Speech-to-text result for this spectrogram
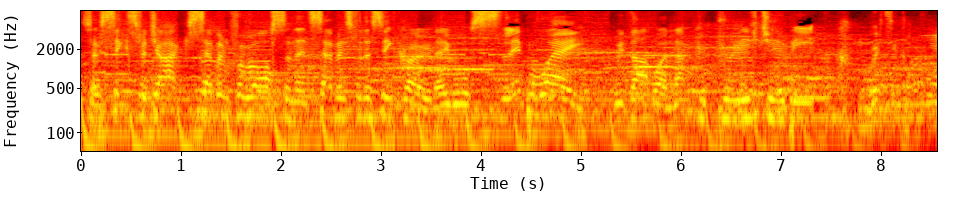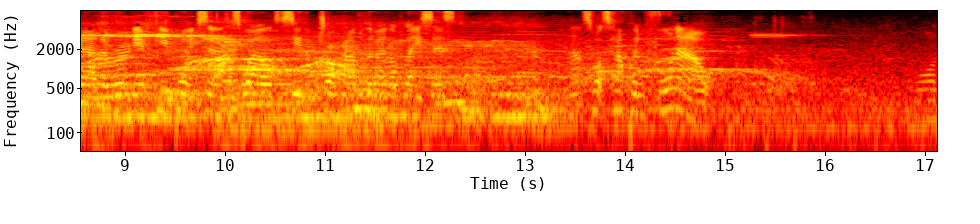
So six for Jack, seven for Ross, and then sevens for the synchro. They will slip away with that one. That could prove to be critical. Yeah, there were only a few points in it as well to see them drop out of the medal places. That's what's happened for now. One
